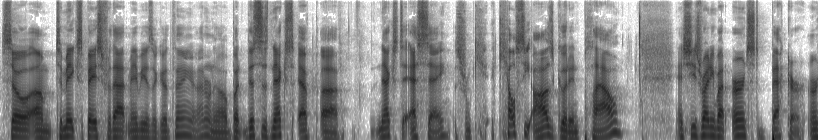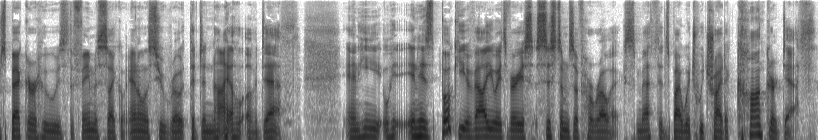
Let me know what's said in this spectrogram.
so um, to make space for that maybe is a good thing. I don't know. But this is next uh, next essay. is from K- Kelsey Osgood in Plough. And she's writing about Ernest Becker. Ernest Becker, who is the famous psychoanalyst who wrote The Denial of Death. And he, in his book, he evaluates various systems of heroics, methods by which we try to conquer death,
